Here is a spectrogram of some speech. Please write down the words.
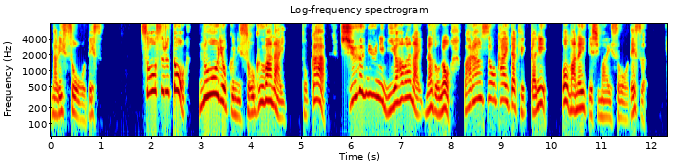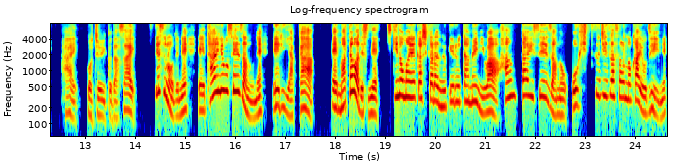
なりそうです。そうすると、能力にそぐわないとか、収入に見合わないなどのバランスを書いた結果に、を招いてしまいそうです。はい。ご注意ください。ですのでね、えー、太陽星座のね、エリアか、えー、またはですね、月のまやかしから抜けるためには、反対星座のお羊座さんの回をぜひね、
